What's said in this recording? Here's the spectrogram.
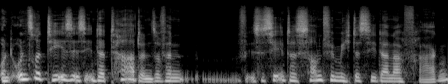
Und unsere These ist in der Tat, insofern ist es sehr interessant für mich, dass Sie danach fragen,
